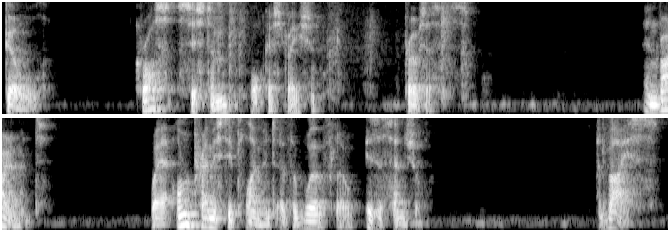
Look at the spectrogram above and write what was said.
Goal Cross System Orchestration Processes environment, where on premise deployment of the workflow is essential. Advice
